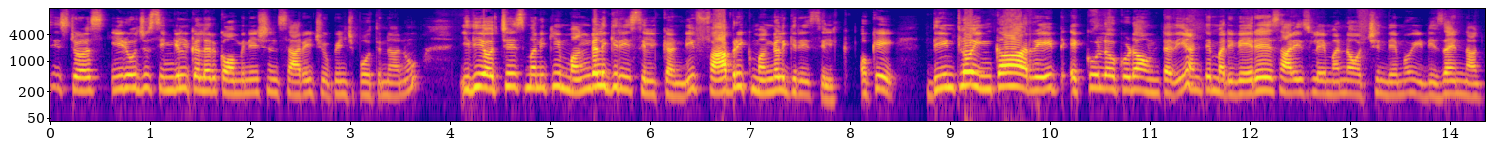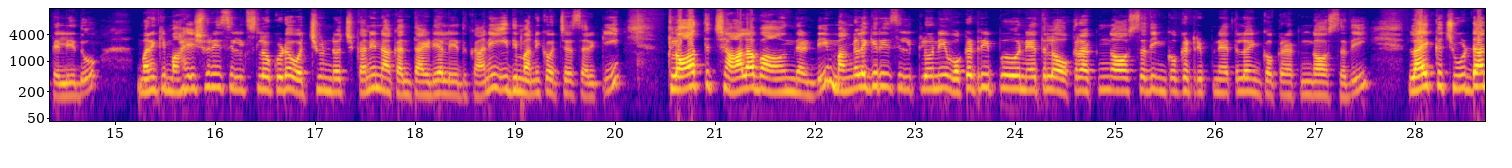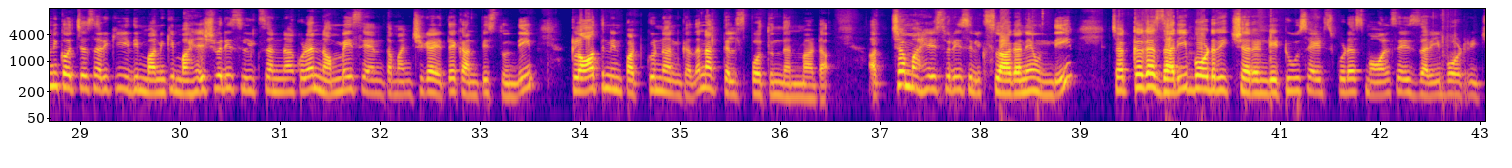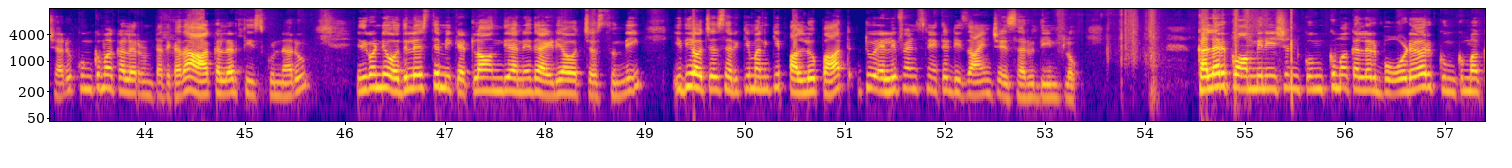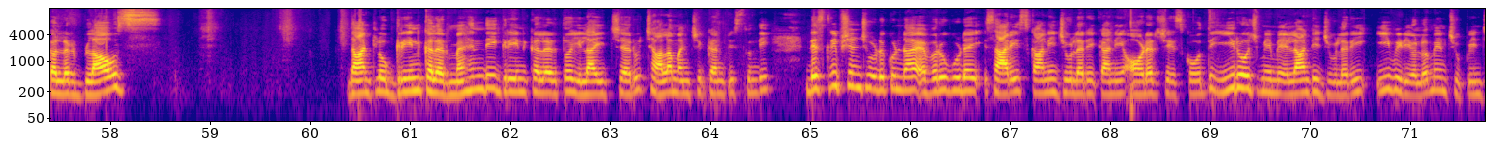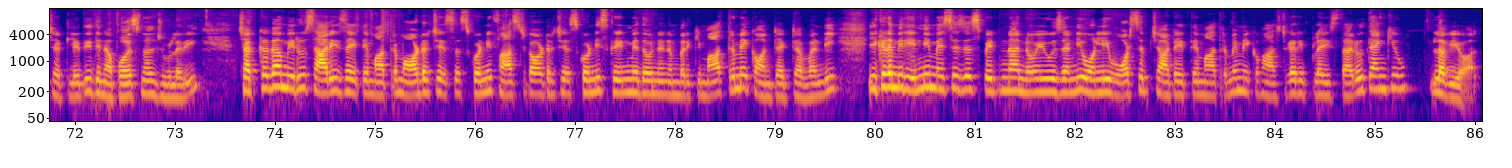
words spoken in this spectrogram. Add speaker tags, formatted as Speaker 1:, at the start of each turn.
Speaker 1: Sisters ఈరోజు single colour combination sari చూపించిపోతున్నాను ఇది వచ్చేసి మనకి మంగళగిరి సిల్క్ అండి. Fabric Mangalagiri silk. ఓకే? దీంట్లో ఇంకా రేట్ ఎక్కువలో కూడా ఉంటుంది. అంటే మరి వేరే శారీస్లో ఏమన్నా వచ్చిందేమో ఈ డిజైన్ నాకు తెలీదు. మనకి మహేశ్వరి సిల్క్స్లో కూడా వచ్చి ఉండొచ్చు కానీ నాకు అంత ఐడియా లేదు. కానీ ఇది మనకి వచ్చేసరికి క్లాత్ చాలా బాగుందండి. మంగళగిరి సిల్క్లోని ఒక ట్రిప్ నేతలో ఒక రకంగా వస్తుంది ఇంకొక ట్రిప్ నేతలో ఇంకొక రకంగా వస్తుంది. లైక్ చూడ్డానికి వచ్చేసరికి ఇది మనకి మహేశ్వరి సిల్క్స్ అన్నా కూడా నమ్మేసేంత మంచిగా అయితే కనిపిస్తుంది. క్లాత్ నేను పట్టుకున్నాను కదా నాకు తెలిసిపోతుంది అనమాట అచ్చ మహేశ్వరి సిల్క్స్ లాగానే ఉంది. చక్కగా జరీ బోర్డర్ ఇచ్చారండి. టూ సైడ్స్ కూడా స్మాల్ సైజ్ జరీ బోర్డర్ ఇచ్చారు. కుంకుమ కలర్ ఉంటుంది కదా ఆ కలర్ తీసుకున్నారు. ఇదిగోండి వదిలేస్తే మీకు ఎట్లా ఉంది అనేది ఐడియా వచ్చేస్తుంది. ఇది వచ్చేసరికి మనకి పళ్ళు పార్ట్ టూ ఎలిఫెంట్స్ని అయితే డిజైన్ చేశారు దీంట్లో. కలర్ కాంబినేషన్ కుంకుమ కలర్ బోర్డర్ కుంకుమ కలర్ బ్లౌజ్ దాంట్లో గ్రీన్ కలర్ మెహందీ గ్రీన్ కలర్తో ఇలా ఇచ్చారు. చాలా మంచిగా కనిపిస్తుంది. డిస్క్రిప్షన్ చూడకుండా ఎవరు కూడా శారీస్ కానీ జ్యువెలరీ కానీ ఆర్డర్ చేసుకోవద్దు. ఈరోజు మేము ఎలాంటి జ్యువెలరీ ఈ వీడియోలో మేము చూపించట్లేదు. ఇది నా పర్సనల్ జ్యువెలరీ చక్కగా మీరు శారీస్ అయితే మాత్రం ఆర్డర్ చేసేసుకోండి. ఫాస్ట్గా ఆర్డర్ చేసుకోండి. స్క్రీన్ మీద ఉన్న నెంబర్కి మాత్రమే కాంటాక్ట్ అవ్వండి. ఇక్కడ మీరు ఎన్ని మెసేజెస్ పెట్టినా నో యూజ్ అండి. ఓన్లీ వాట్సాప్ చాట్ అయితే మాత్రమే మీకు ఫాస్ట్గా రిప్లై ఇస్తారు. Thank you love you all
